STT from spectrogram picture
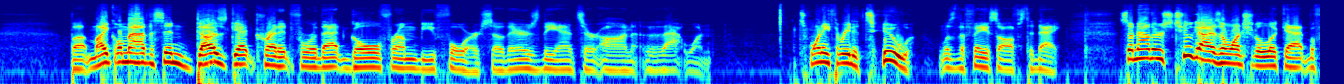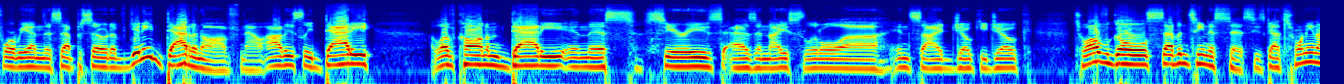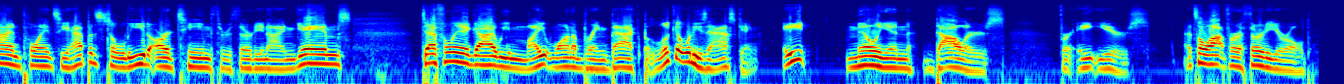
But Michael Matheson does get credit for that goal from before. So there's the answer on that one. 23 to 2 was the face-offs today. So now there's two guys I want you to look at before we end this episode of Evgeny Dadonov. Now, obviously, Daddy I love calling him Daddy in this series as a nice little uh, inside jokey joke. 12 goals, 17 assists. He's got 29 points. He happens to lead our team through 39 games. Definitely a guy we might want to bring back, but look at what he's asking $8 million for eight years. That's a lot for a 30 year old.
